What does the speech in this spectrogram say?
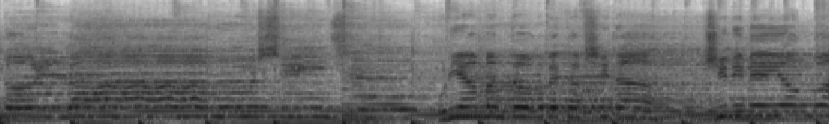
놀라우신 주. 우리 한 번 더 고백합시다. 주님의 영광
